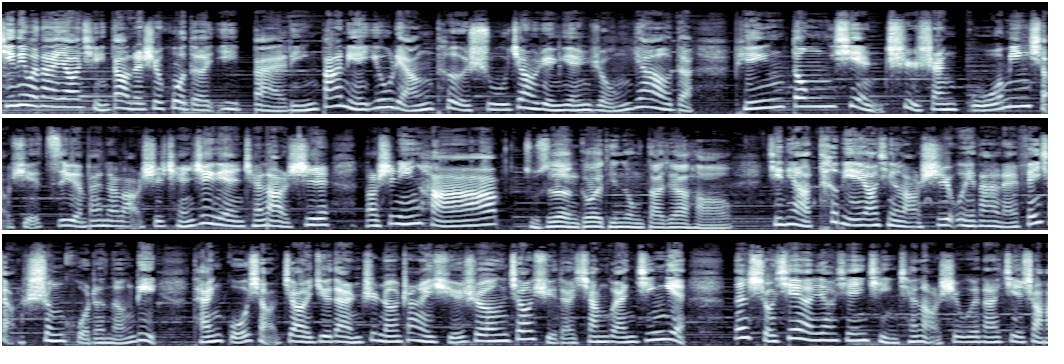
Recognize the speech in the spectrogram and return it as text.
今天为大家邀请到的是获得一百零八年优良特殊教育人员荣耀的屏东县赤山国民小学资源班的老师陈志远陈老师，老师您好，主持人各位听众大家好，今天啊特别邀请老师为大家来分享生活的能力，谈国小教育阶段智能障碍学生教学的相关经验。那首先啊要先请陈老师为大家介绍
